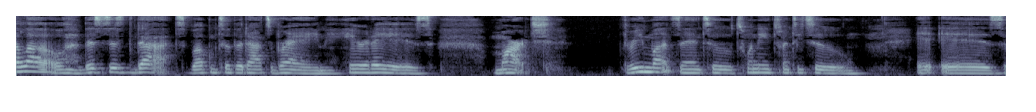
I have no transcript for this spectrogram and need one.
Hello, this is the Dots. Welcome to the Dots Brain. Here it is, March, three months into 2022. It is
